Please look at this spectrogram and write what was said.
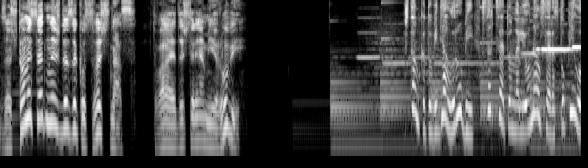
Защо не седнеш да закусваш с нас? Това е дъщеря ми Руби. Щом като видял Руби, сърцето на Лионел се разтопило,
